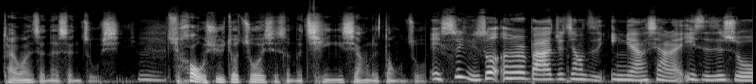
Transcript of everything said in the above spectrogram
台湾省的省主席，嗯，后续就做一些什么清乡的动作，哎，所以你说二二八就这样子硬压下来，意思是说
